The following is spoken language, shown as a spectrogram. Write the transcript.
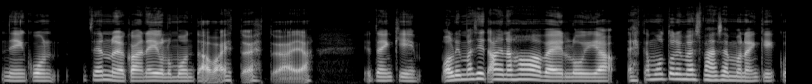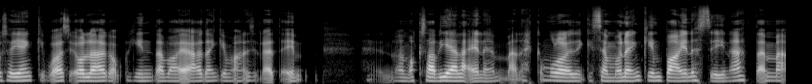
niin kuin sennujakaan ei ollut montaa vaihtoehtoja ja jotenkin olin mä siitä aina haaveillut ja ehkä mulla tuli myös vähän semmoinenkin, kun se jenkkivuosi oli aika hintava ja jotenkin mä olin silleen, että ei, no maksaa vielä enemmän. Ehkä mulla oli jotenkin semmoinenkin paine siinä, että en mä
